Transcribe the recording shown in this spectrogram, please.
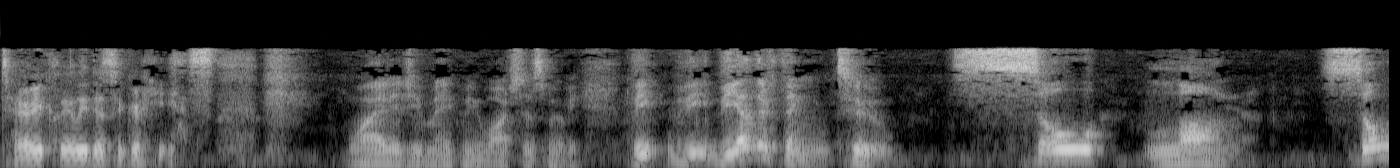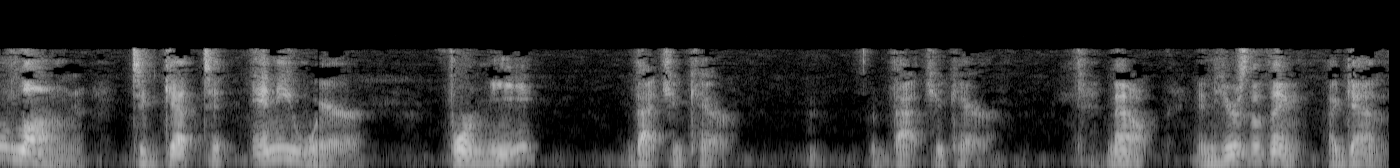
Terry clearly disagrees. Why did you make me watch this movie? The the the other thing too so long, so long to get to anywhere for me that you care. That you care. Now, and here's the thing. Again,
